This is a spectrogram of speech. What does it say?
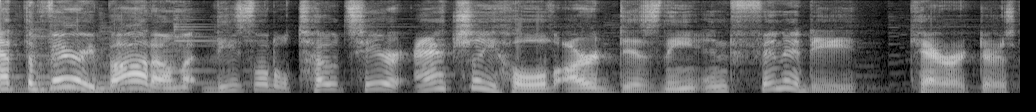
At the very bottom, these little totes here actually hold our Disney Infinity characters.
